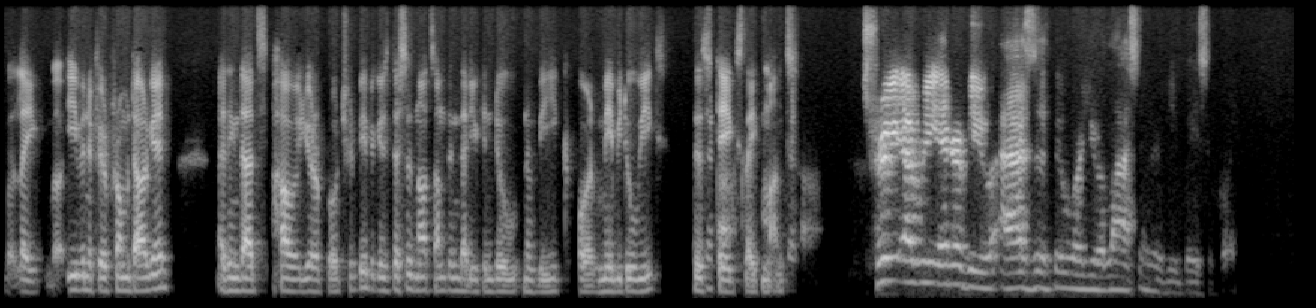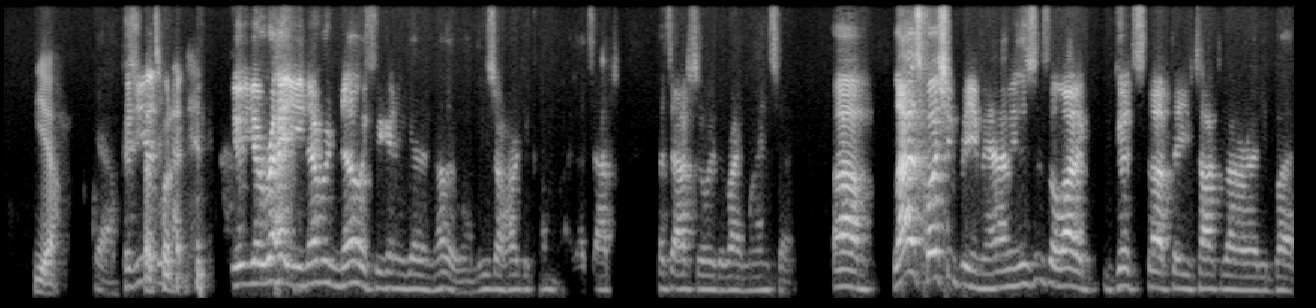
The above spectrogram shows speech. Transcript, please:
Like, even if you're from a target, I think that's how your approach should be because this is not something that you can do in a week or maybe two weeks. This yeah. takes like months. Treat every interview as if it were your last interview, basically. Yeah. Yeah, because that's what I did. You're right. You never know if you're going to get another one. These are hard to come by. That's abs- that's absolutely the right mindset. Um, last question for you, man. I mean, this is a lot of good stuff that you talked about already, but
